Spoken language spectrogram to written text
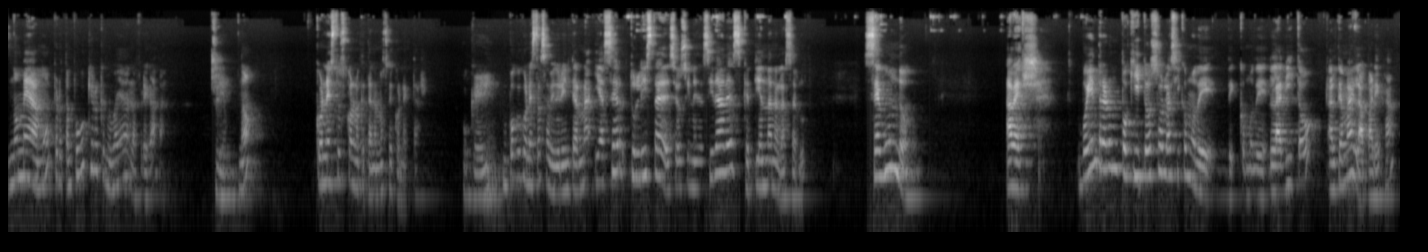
no me amo, pero tampoco quiero que me vaya de la fregada. Sí. ¿No? Con esto es con lo que tenemos que conectar. Ok. Un poco con esta sabiduría interna y hacer tu lista de deseos y necesidades que tiendan a la salud. Segundo, a ver, voy a entrar un poquito, solo así como de, como de ladito, al tema de la pareja,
